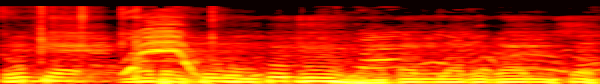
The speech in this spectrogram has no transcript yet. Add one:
Oke nomor punggung tujuh akan melakukan set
